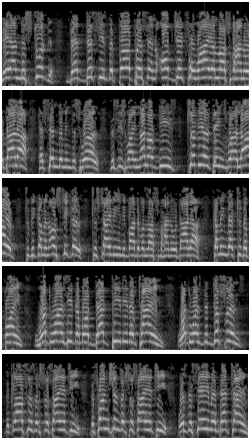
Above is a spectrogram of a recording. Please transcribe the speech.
they understood that this is the purpose and object for why Allah subhanahu wa ta'ala has sent them in this world. This is why none of these trivial things were allowed to become an obstacle to striving in the path of Allah subhanahu wa ta'ala. Coming back to the point, what was it about that period of time? What was the difference? The classes of society, the functions of society was the same at that time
